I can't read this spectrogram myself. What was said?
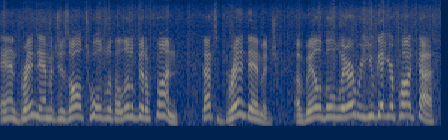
and Brand Damage is all told with a little bit of fun. That's Brand Damage, available wherever you get your podcasts.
